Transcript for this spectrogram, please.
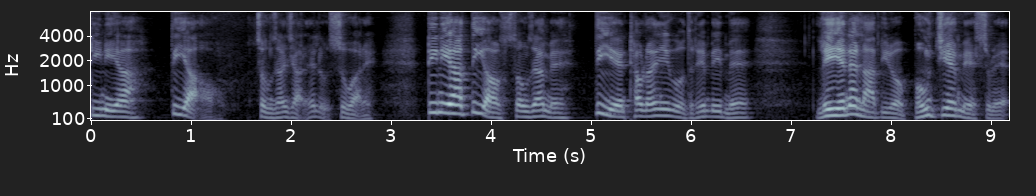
တီနေယာသိရအောင်စုံစမ်းကြတယ်လို့ဆိုပါတယ်တီနေယာသိအောင်စုံစမ်းမယ်သိရင်ထောက်လန်းရေးကိုသတင်းပေးမယ်လေရင်နဲ့လာပြီးတော့ဘုံကျဲမယ်ဆိုတော့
